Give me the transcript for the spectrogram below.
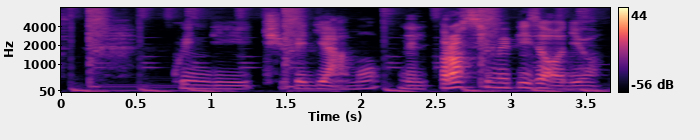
Quindi ci vediamo nel prossimo episodio.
